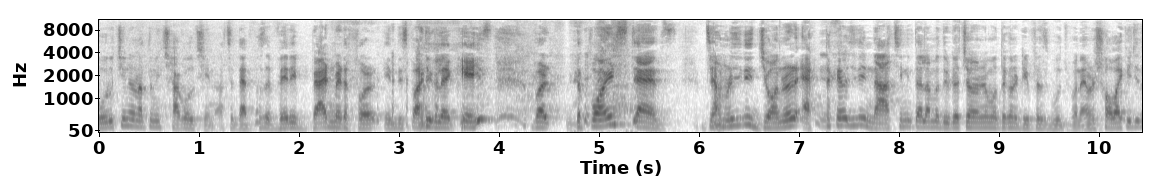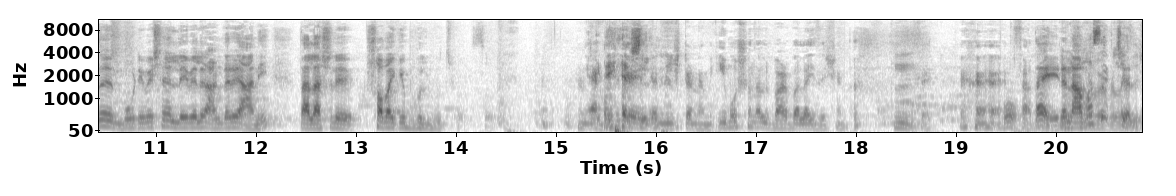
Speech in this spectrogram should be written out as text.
গরু চিনো, না তুমি ছাগল চিনো। আচ্ছা that was a very bad metaphor in this particular case but the point stands যে আমরা যদি জনার একটাকেও যদি না চিনি, তাহলে আমরা দুটো জনারের মধ্যে কোনো ডিফারেন্স বুঝব না। আমরা সবাইকে যদি মোটিভেশনাল লেভেলের আন্ডারে আনি, তাহলে আসলে সবাইকে ভুল বুঝব সো এখন থেকে এটা লিস্টটার নাম। ইমোশনাল ভার্বালাইজেশন ও তাই? এটা নাম আছে অ্যাকচুয়ালি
